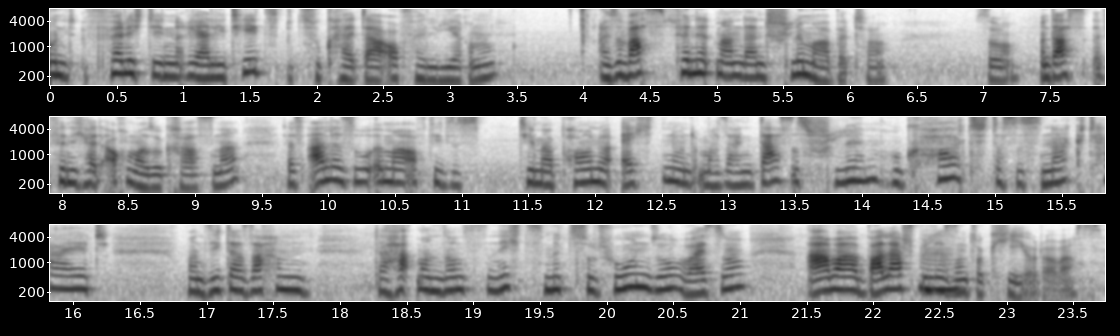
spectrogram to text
und völlig den Realitätsbezug halt da auch verlieren. Also was findet man dann schlimmer, bitte? So. Und das finde ich halt auch immer so krass, ne? Dass alle so immer auf dieses Thema Porno ächten und immer sagen, das ist schlimm, oh Gott, das ist Nacktheit. Man sieht da Sachen, da hat man sonst nichts mit zu tun, so, weißt du? Aber Ballerspiele sind okay, oder was?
